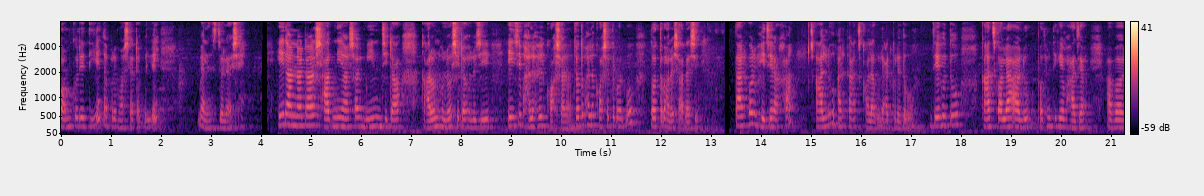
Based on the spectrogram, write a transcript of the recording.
কম করে দিয়ে তারপরে মশলাটা করলে ব্যালেন্স চলে আসে। এই রান্নাটার স্বাদ নিয়ে আসার মেন যেটা কারণ হলো, সেটা হলো যে, এই যে ভালোভাবে কষানো, যত ভালো কষাতে পারব, তত ভালো স্বাদ আসে। তারপর ভেজে রাখা আলু আর কাঁচকলাগুলো অ্যাড করে দেবো। যেহেতু কাঁচকলা, আলু প্রথম থেকে ভাজা, আবার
